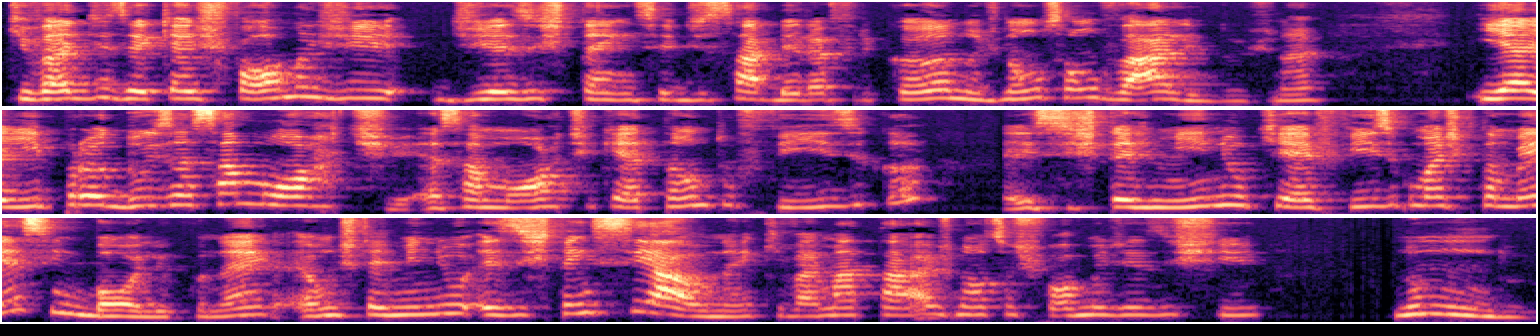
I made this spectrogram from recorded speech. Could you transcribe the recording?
que vai dizer que as formas de, de existência de saber africanos não são válidos. Né? E aí produz essa morte, essa morte que é tanto física, esse extermínio que é físico, mas que também é simbólico, né? É um extermínio existencial, né? Que vai matar as nossas formas de existir no mundo.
